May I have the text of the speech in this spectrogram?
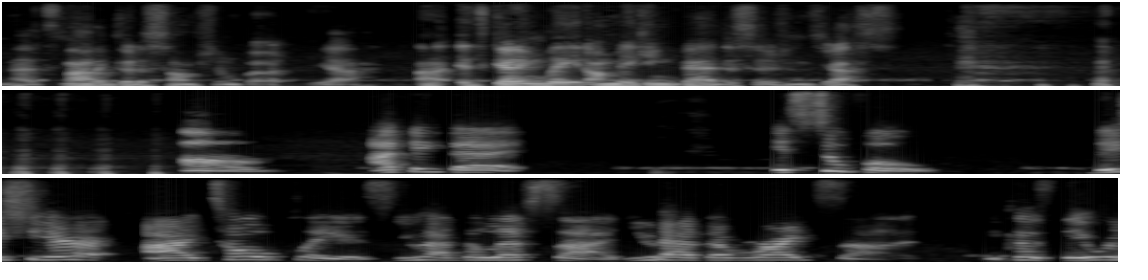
That's not a good assumption, but yeah, uh, it's getting late. I'm making bad decisions. Yes. um, I think that it's twofold. This year, I told players, you have the left side, you have the right side, because they were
